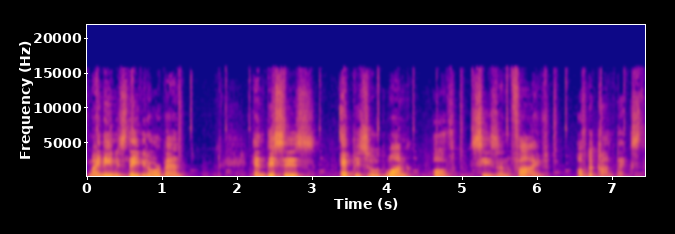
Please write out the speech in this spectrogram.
My name is David Orban, and this is episode 1 of season 5 of The Context.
